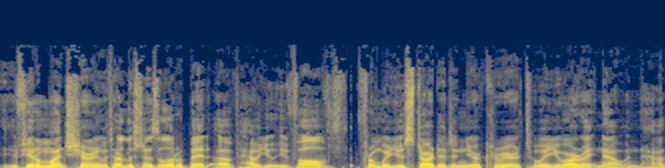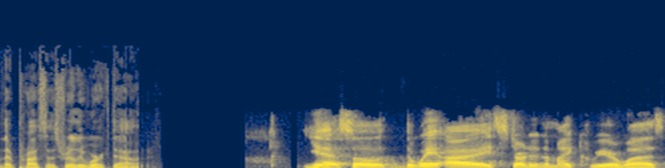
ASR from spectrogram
if you don't mind sharing with our listeners a little bit of how you evolved from where you started in your career to where you are right now, and how that process really worked out. Yeah, so the way I started in my career was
